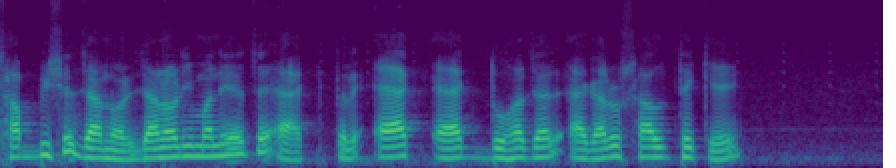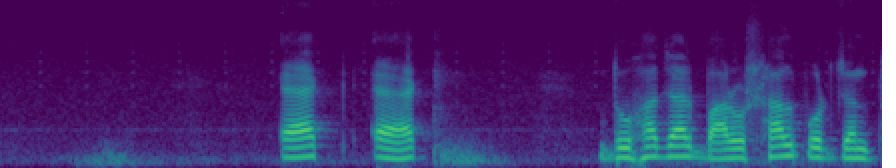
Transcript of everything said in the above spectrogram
ছাব্বিশে জানুয়ারি। জানুয়ারি মানে হচ্ছে এক। তাহলে এক এক দু এগারো সাল থেকে এক এক দু বারো সাল পর্যন্ত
